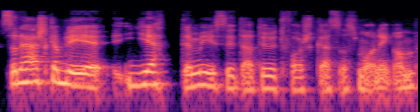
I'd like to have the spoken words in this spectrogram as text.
så det här ska bli jättemysigt att utforska så småningom.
